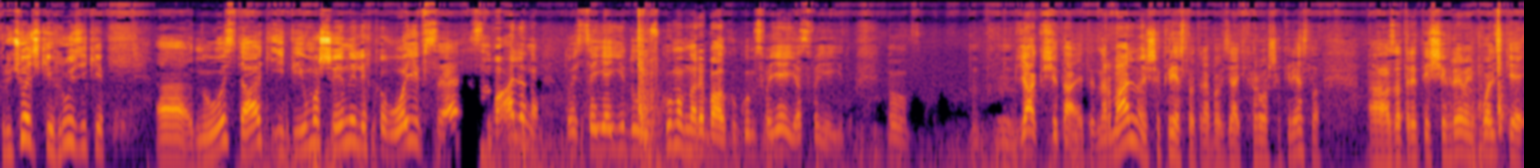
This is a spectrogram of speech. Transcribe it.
крючочки, грузики. А, ну ось так, і пів машини легкової, все завалено. Тобто це я їду з кумом на рибалку, кум своє, я своє їду. Ну, як вважаєте, нормально? І ще кресло треба взяти, хороше кресло. А, за 3 тисячі гривень польське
